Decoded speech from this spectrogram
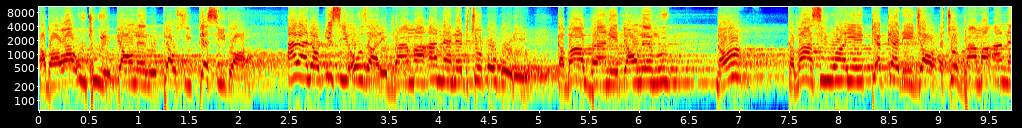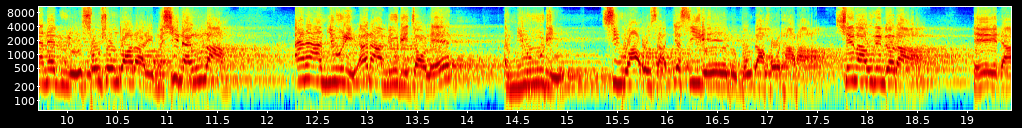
တဘာဝဥထုတွေပြောင်းလဲလို့ပျောက်စီပျက်စီးသွားတာအဲ့ဒါကြောင့်ပစ္စည်းဥစ္စာတွေဗန်မာအနန္တတချို့ပုံကိုယ်တွေကမ္ဘာဗန်တွေပြောင်းလဲမှုနော်ကမ္ဘာစီးပွားရေးပြက်ကတ်တွေကြောင့်တချို့ဗန်မာအနန္တလူတွေဆုံးရှုံးသွားတာတွေမရှိနိုင်ဘူးလားအဲ့ဒါအမျိုးတွေအဲ့ဒါအမျိုးတွေကြောင့်လေ အမျိုးတွေစီဝါဥစ္စာပျက်စီးတယ်လို့ဗုဒ္ဓဟောထားတာရှင်းလားဦးဇင်းပြောတာအေးဒါ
